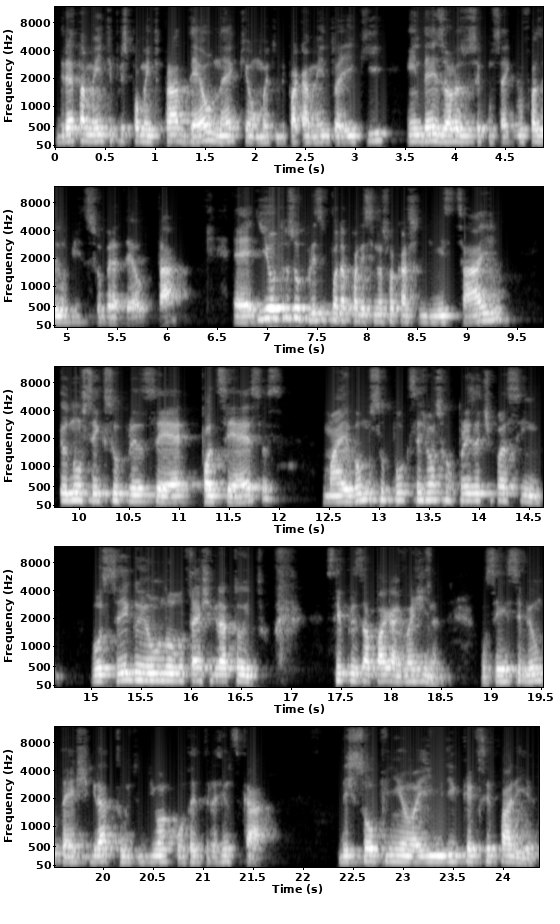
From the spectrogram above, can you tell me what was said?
diretamente, principalmente para a Dell, né, que é um método de pagamento aí que em 10 horas você consegue, vou fazer um vídeo sobre a Dell, tá? É, e outras surpresas podem aparecer na sua caixa de mensagem, eu não sei que surpresa é, pode ser essas, mas vamos supor que seja uma surpresa tipo assim, você ganhou um novo teste gratuito sem precisar pagar. Imagina, você recebeu um teste gratuito de uma conta de 300k. Deixe sua opinião aí me diga o que, é que você faria.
